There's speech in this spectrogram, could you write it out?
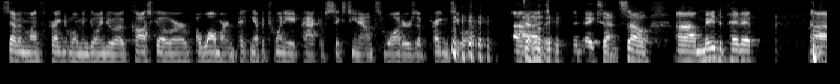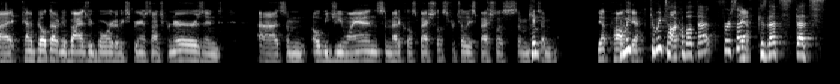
seven month pregnant woman going to a Costco or a Walmart and picking up a 28 pack of 16 ounce waters of pregnancy water. uh, it, it, makes sense. So uh, made the pivot, uh, kind of built out an advisory board of experienced entrepreneurs and uh, some OBGYNs, some medical specialists, fertility specialists, some, can, some Yep, can we, yeah. can we talk about that for a sec? Because yeah. that's that's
